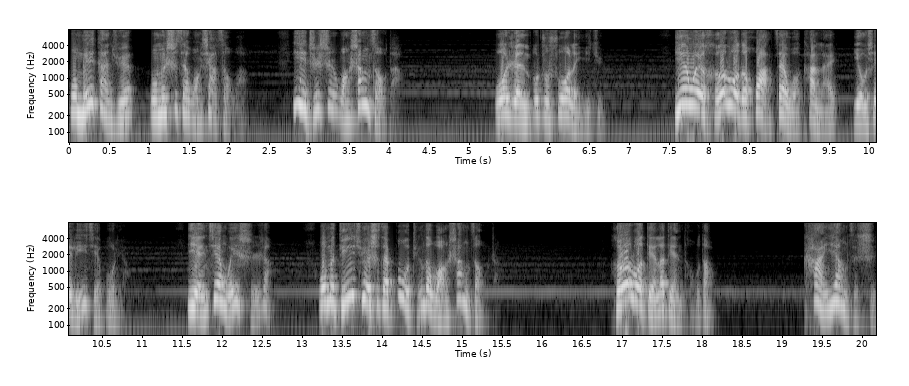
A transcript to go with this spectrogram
我没感觉我们是在往下走啊，一直是往上走的。”我忍不住说了一句。因为何洛的话，在我看来有些理解不了。眼见为实啊，我们的确是在不停的往上走着。何洛点了点头，道：“看样子是，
